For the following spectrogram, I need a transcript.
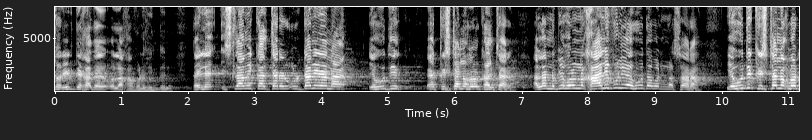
শরীর দেখা যায়, ওলা কাপড় পিন্ধন। তাইলে ইসলামিক কালচারের উল্টা নিয়ে না, ইহুদি খ্রিস্টান হল কালচার আল্লাহ নবী বলুন খালিফুল ইহুদ আবার নাসারা। ইহুদি খ্রিস্টান হল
